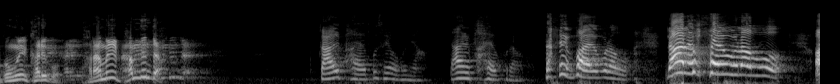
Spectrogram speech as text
허공을 가르고 바람을 밟는다. 날 밟으세요 그냥. 날 밟으라고. 날 밟으라고. 나를 밟으라고! 아!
